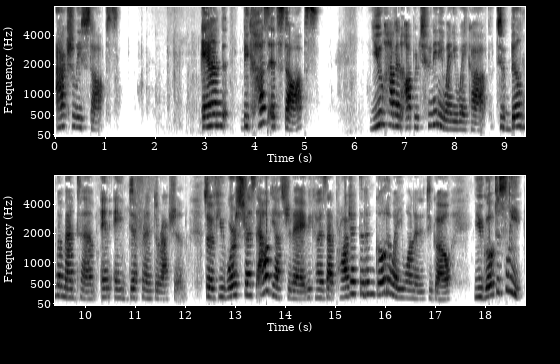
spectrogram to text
actually stops. And because it stops, you have an opportunity when you wake up to build momentum in a different direction. So if you were stressed out yesterday because that project didn't go the way you wanted it to go, you go to sleep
